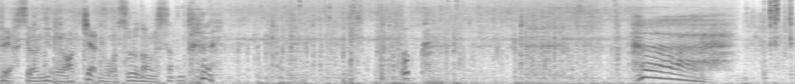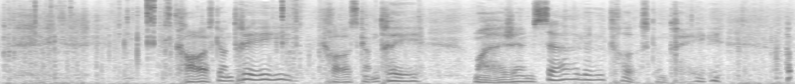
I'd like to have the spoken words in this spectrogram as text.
personne, il y a genre quatre voitures dans le centre. Hop. Ah. Cross country, cross country. Moi j'aime ça le cross country. Hop.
